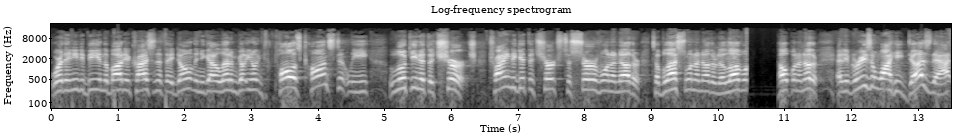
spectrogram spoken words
where they need to be in the body of Christ. And if they don't, then you got to let them go. You know, Paul is constantly looking at the church, trying to get the church to serve one another, to bless one another, to love one another, help one another. And the reason why he does that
